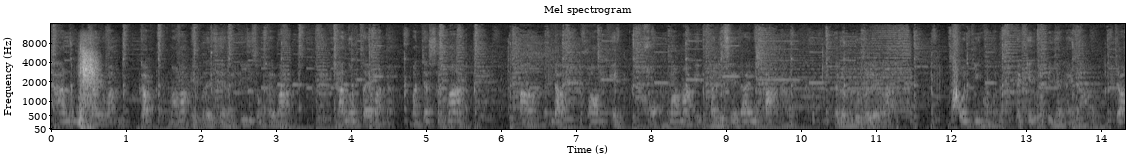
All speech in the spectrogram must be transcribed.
ชานมไต้หวันกับมาม่าเผ็ดมาเลเซียเนี่ยพี่สงสัยว่าชานมไต้หวันอะมันจะสามารถดับความเผ็ดของมาม่าเผ็ดมาเลเซียได้หรือเปล่านะครับเดี๋ยวเรามาดูกันเลยว่า ตัวจริงของมันแพ็กเกจจะเป็นยังไงนะครับผมเจ้า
